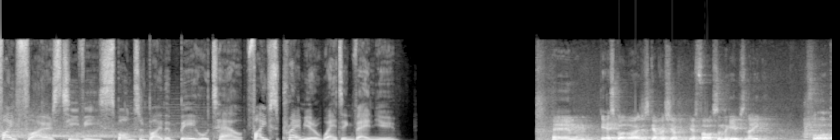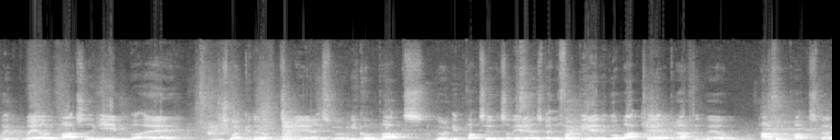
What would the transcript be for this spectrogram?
Fife Flyers TV, sponsored by the Bay Hotel, Fife's premier wedding venue. Um, yeah, Scott, just give us your, your thoughts on the game tonight. I thought I played well in parts of the game, but uh, we just weren't good enough in some areas. We were weak on pucks, we weren't getting pucks out in some areas. But in the third period, we got back to it, drafted well, hard on pucks, but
